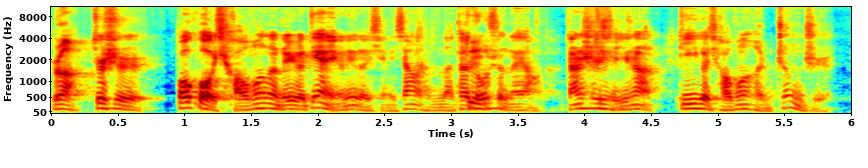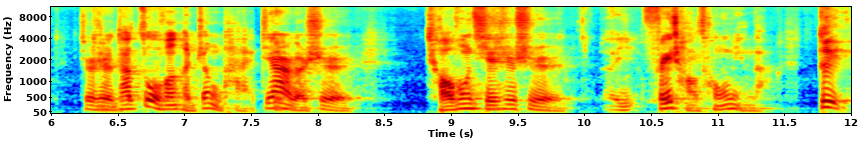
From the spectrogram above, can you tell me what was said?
是吧？就是包括乔峰的这个电影里的形象什么的，他都是那样的。但是实际上，第一个乔峰很正直，就是他作风很正派；第二个是乔峰其实是呃非常聪明的，对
